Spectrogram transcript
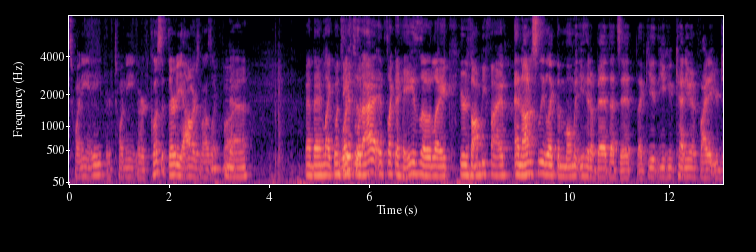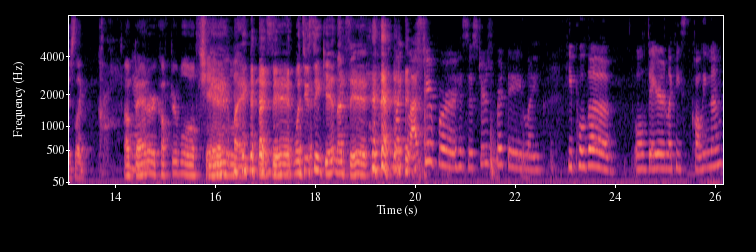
twenty eight or twenty or close to thirty hours, and I was like, fuck. Yeah. And then like once you What- get to what- that, it's like a haze though. Like you're zombified. And honestly, like the moment you hit a bed, that's it. Like you, you can't even fight it. You're just like, A Yeah. bed or a comfortable Chair. chair, like that's it. Once you sink in, that's it. like last year for his sister's birthday, like he pulled a old dayer, like he's calling them.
